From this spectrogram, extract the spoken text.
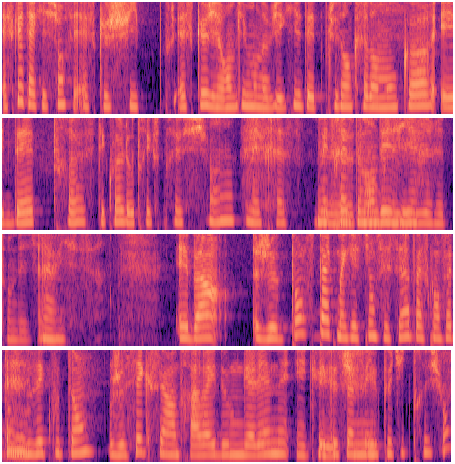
est-ce que ta question c'est est-ce que je suis, est-ce que j'ai rempli mon objectif d'être plus ancrée dans mon corps et d'être, c'était quoi l'autre expression Maîtresse. Maîtresse de ton mon désir. et de ton désir. Ah oui, c'est ça. Eh ben, je pense pas que ma question c'est ça, parce qu'en fait, en vous écoutant, je sais que c'est un travail de longue haleine et que, Et que ça me met une petite pression.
